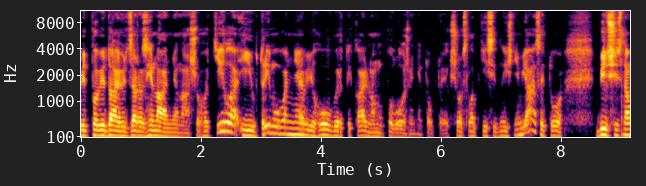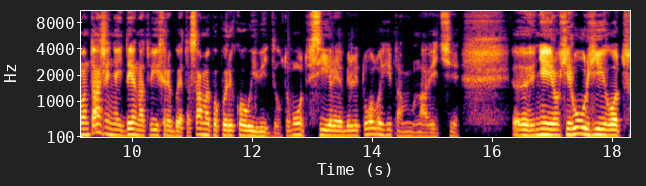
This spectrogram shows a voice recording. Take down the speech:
відповідають за розгинання нашого тіла і втримування в його вертикальному положенні. Тобто, якщо слабкі сідничні м'язи, то більшість навантаження йде на твій хребет, а саме поперековий відділ. Тому от всі реабілітологи, там навіть е, нейрохірурги, от,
